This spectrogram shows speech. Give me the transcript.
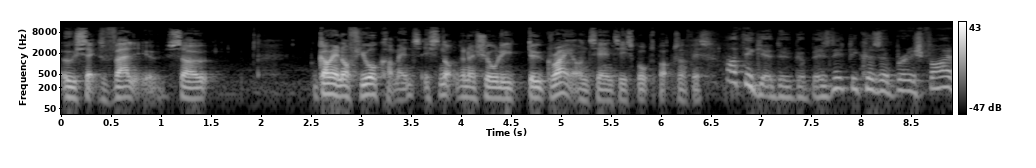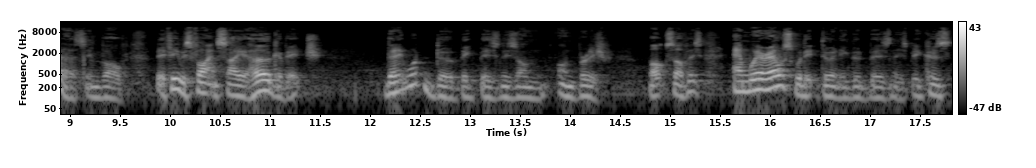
Usyk's value. So, going off your comments, it's not going to surely do great on TNT Sports box office. I think it'll do good business because of British fighters involved. But if he was fighting, say, Hrgovic, then it wouldn't do a big business on, on British box office. And where else would it do any good business? Because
